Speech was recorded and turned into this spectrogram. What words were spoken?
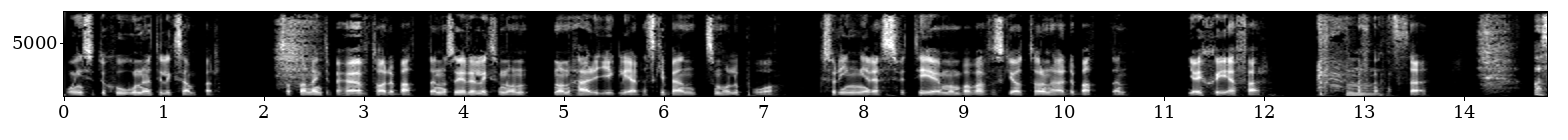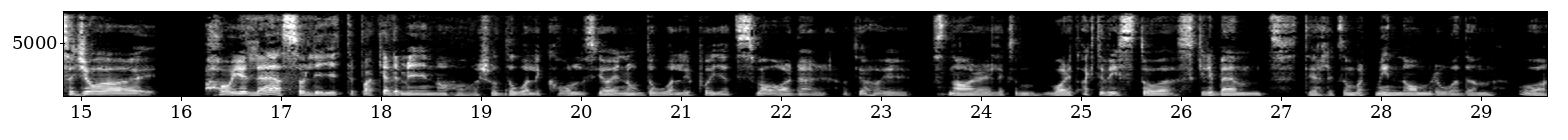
på institutioner till exempel? Så att man inte behövt ta debatten och så är det liksom någon, någon härjig ledarskribent som håller på och så ringer SVT och man bara, varför ska jag ta den här debatten? Jag är chef här. Mm. här. Alltså jag har ju läst så lite på akademin och har så dålig koll så jag är nog dålig på att ge ett svar där. Att jag har ju snarare liksom varit aktivist och skribent. Det har liksom varit mina områden. Och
